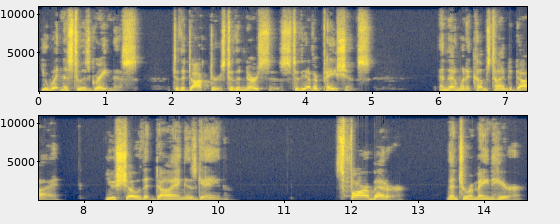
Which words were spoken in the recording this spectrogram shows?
You witness to His greatness, to the doctors, to the nurses, to the other patients. And then when it comes time to die, you show that dying is gain. It's far better than to remain here.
